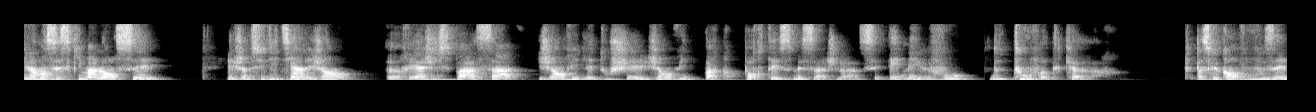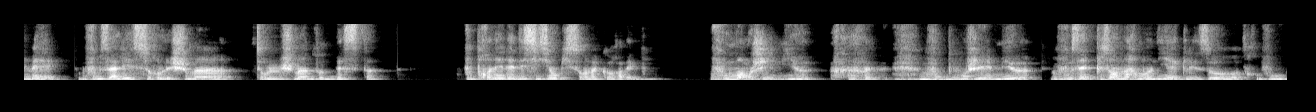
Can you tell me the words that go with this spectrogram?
Finalement, c'est ce qui m'a lancé. Et je me suis dit, tiens, les gens euh, réagissent pas à ça, j'ai envie de les toucher, j'ai envie de porter ce message-là. C'est aimez-vous de tout votre cœur. Parce que quand vous vous aimez, vous allez sur le chemin, sur le chemin de votre destin. Vous prenez des décisions qui sont en accord avec vous. Vous mangez mieux, vous bougez mieux, vous êtes plus en harmonie avec les autres, vous,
